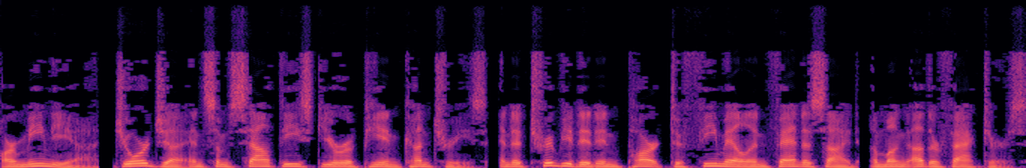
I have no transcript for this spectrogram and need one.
Armenia, Georgia and some Southeast European countries, and attributed in part to female infanticide, among other factors.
